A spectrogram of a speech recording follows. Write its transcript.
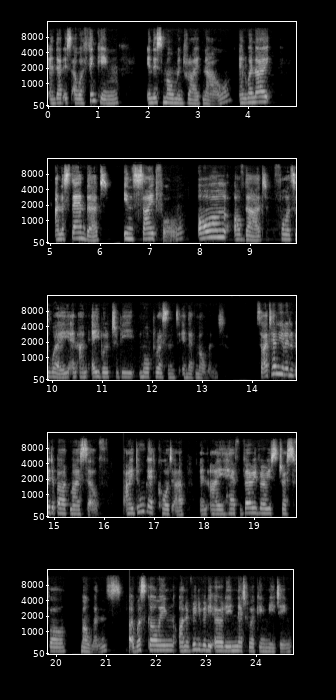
and that is our thinking in this moment right now. And when I understand that insightful, all of that falls away, and I'm able to be more present in that moment. So I tell you a little bit about myself. I do get caught up and I have very, very stressful moments. I was going on a really, really early networking meeting.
